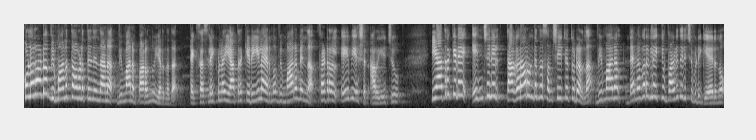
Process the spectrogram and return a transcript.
കൊളറാഡോ വിമാനത്താവളത്തിൽ നിന്നാണ് വിമാനം പറന്നുയർന്നത്. ടെക്സാസിലേക്കുള്ള യാത്രക്കിടയിലായിരുന്നു വിമാനമെന്ന് ഫെഡറൽ ഏവിയേഷൻ അറിയിച്ചു. യാത്രക്കിടെ എഞ്ചിനിൽ തകരാറുണ്ടെന്ന സംശയത്തെ തുടർന്ന് വിമാനം ഡെനവറിലേക്ക് വഴിതിരിച്ചുവിടുകയായിരുന്നു.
